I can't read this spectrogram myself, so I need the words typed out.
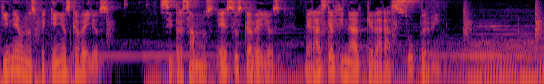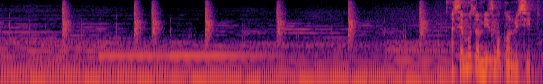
tiene unos pequeños cabellos? Si trazamos esos cabellos, verás que al final quedará súper bien. Hacemos lo mismo con Luisito.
